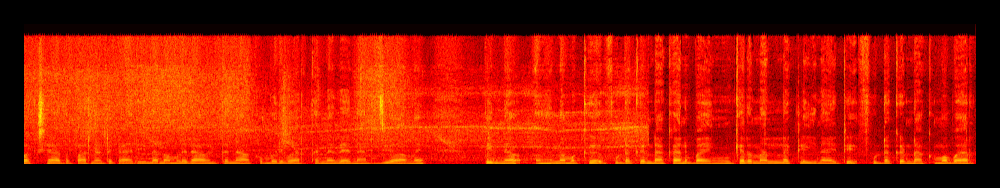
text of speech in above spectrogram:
പക്ഷേ അത് പറഞ്ഞിട്ട് കാര്യമില്ല. നമ്മൾ രാവിലെ തന്നെ ആക്കുമ്പോൾ ഒരു വേറെ തന്നെ ഒരു എനർജിയാണ് പിന്നെ നമുക്ക് ഫുഡൊക്കെ ഉണ്ടാക്കാൻ ഭയങ്കര നല്ല ക്ലീനായിട്ട് ഫുഡൊക്കെ ഉണ്ടാക്കുമ്പോൾ വേറെ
